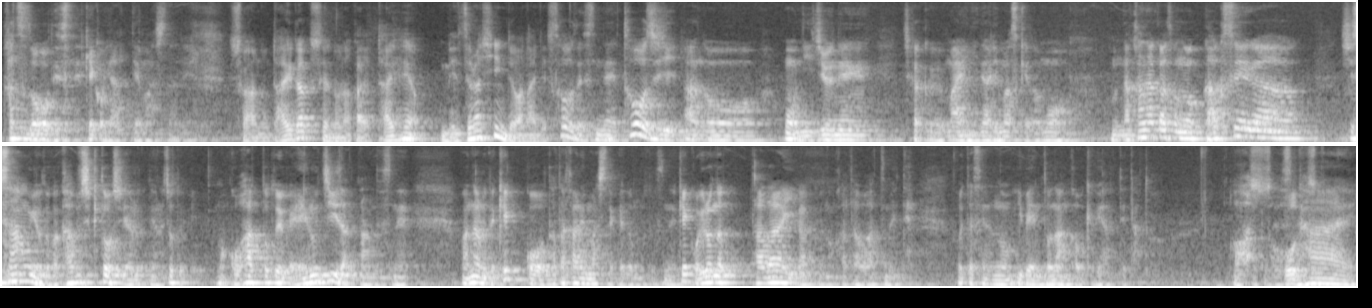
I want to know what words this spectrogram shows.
活動をですね結構やってましたね。それあの大学生の中で大変珍しいんではないですか？そうですね。当時あのもう20年近く前になりますけどもなかなかその学生が資産運用とか株式投資やるっていうのはちょっと、まあ、ご法度というか NG だったんですねまあ、なので結構叩かれましたけどもですね結構いろんな他大学の方を集めてそういったのイベントなんかを結構やってたと。あそうですは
